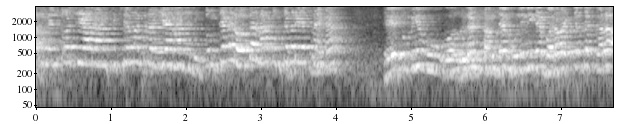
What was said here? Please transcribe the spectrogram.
तुम्ही? तो जी आर आणि शिक्षण मंत्री तुमच्याकडे होतं ना तुमच्याकडे येत नाही का हे तुम्ही उलट सांगताय मुलींनी काय बरं वाईट केलं तर करा.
